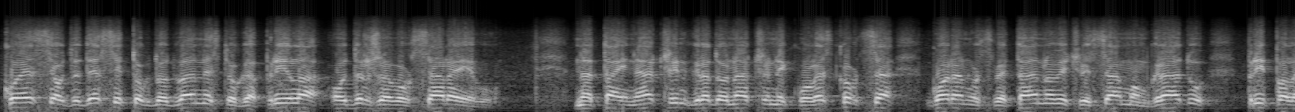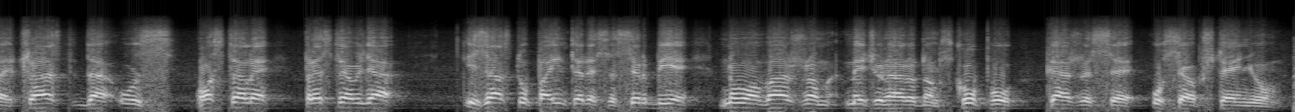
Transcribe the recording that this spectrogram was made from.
koja se od 10. do 12. aprila održava u Sarajevu. Na taj način gradonačelniku Leskovca Goranu Svetanoviću i samom gradu pripala je čast da uz ostale predstavlja i zastupa interese Srbije novom važnom međunarodnom skupu, kaže se u seopštenju.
